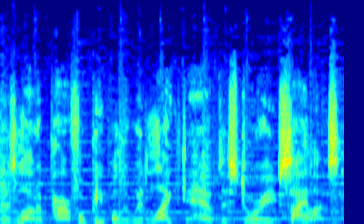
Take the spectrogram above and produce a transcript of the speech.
There's a lot of powerful people that would like to have this story silenced.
